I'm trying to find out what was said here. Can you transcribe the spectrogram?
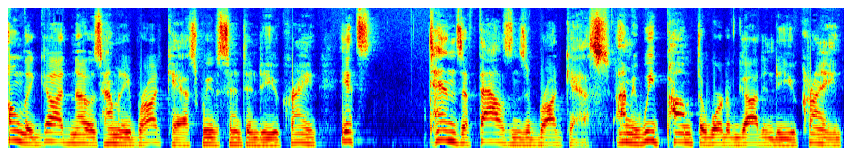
only God knows how many broadcasts we've sent into Ukraine. It's tens of thousands of broadcasts. I mean, we pump the Word of God into Ukraine,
